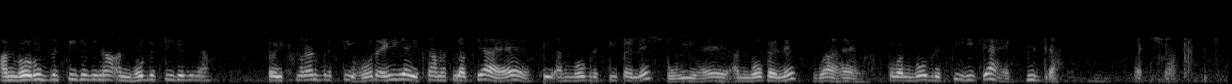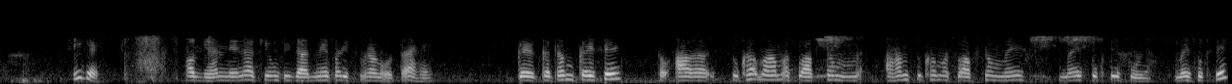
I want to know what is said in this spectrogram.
अनुभव रूप वृत्ति के बिना, अनुभव वृत्ति के बिना। तो स्मरण वृत्ति हो रही है, इसका मतलब क्या है कि अनुभव वृत्ति पहले हुई है, अनुभव पहले हुआ है। तो अनुभव वृत्ति ही क्या है? निद्रा। अच्छा। ठीक है। अब ध्यान देना, क्योंकि जागने पर स्मरण होता है। कथम कैसे? तो सुखम अहम अस्वाक्षम अहम सुखम अस्वाक्षम में, मैं सुख से सोया। मैं सुख से?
